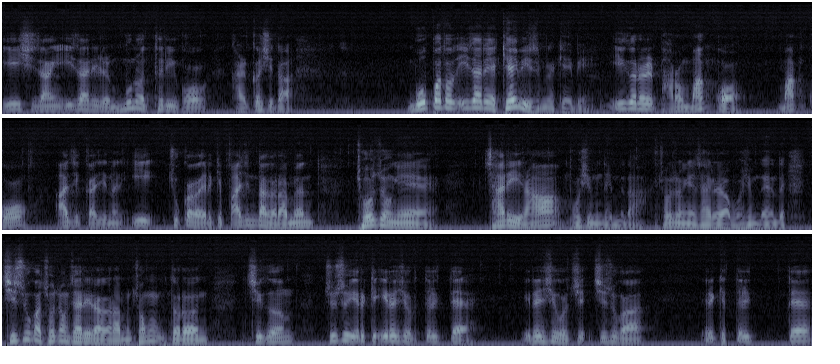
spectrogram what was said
이 시장이 이 자리를 무너뜨리고 갈 것이다. 무엇보다도 이 자리에 갭이 있습니다. 갭이 이거를 바로 막고 막고 아직까지는 이 주가가 이렇게 빠진다 그러면 조정의 자리라 보시면 됩니다. 조정의 자리라 보시면 되는데 지수가 조정 자리라 그러면 종목들은 지금 지수 이렇게 이런 식으로 뜰 때 이런 식으로 지, 지수가 이렇게 뜰 때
